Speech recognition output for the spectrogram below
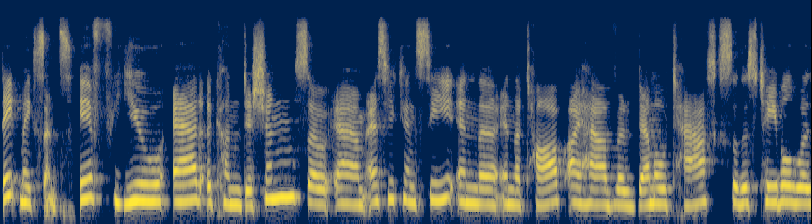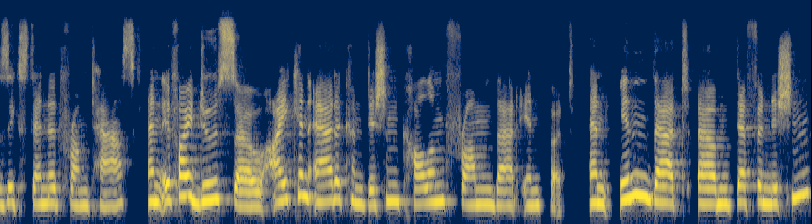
date makes sense. If you add a condition, so um, as you can see in the in the top, I have a demo task. So this table was extended from task. And if I do so, I can add a condition column from that input. And in that um, definition,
